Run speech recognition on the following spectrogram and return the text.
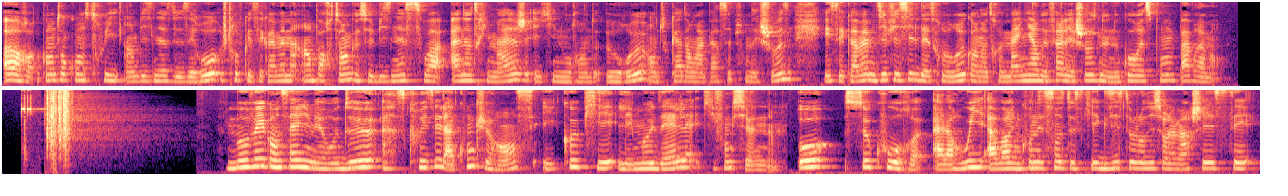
Or, quand on construit un business de zéro, je trouve que c'est quand même important que ce business soit à notre image et qui nous rende heureux, en tout cas dans ma perception des choses. Et c'est quand même difficile d'être heureux quand notre manière de faire les choses ne nous correspond pas vraiment. Mauvais conseil numéro 2, scruter la concurrence et copier les modèles qui fonctionnent. Au secours Alors oui, avoir une connaissance de ce qui existe aujourd'hui sur le marché, c'est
